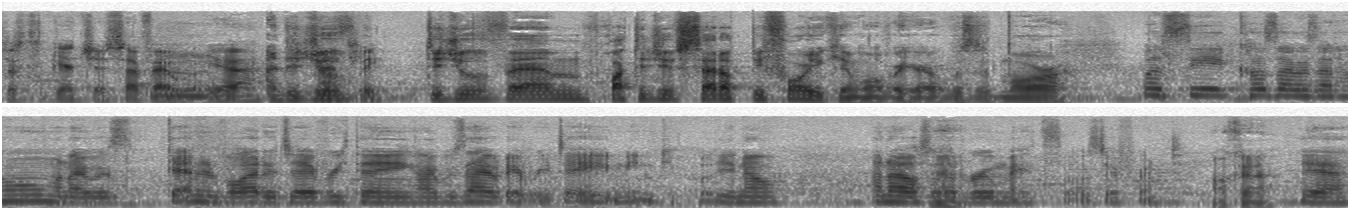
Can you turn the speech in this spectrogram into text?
Just to get yourself out. Mm. Yeah. And did you mentally. did you um what did you set up before you came over here? Was it more well, see, because I was at home and I was getting invited to everything, I was out every day meeting people. You know, and I also Yeah. had roommates, so it was different. okay? Yeah.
